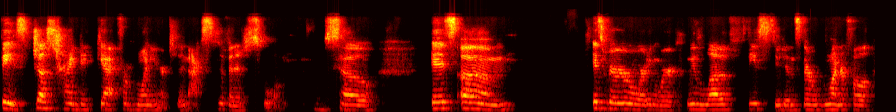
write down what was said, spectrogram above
face just trying to get from one year to the next to finish school. So it's um it's very rewarding work. We love these students. They're wonderful.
